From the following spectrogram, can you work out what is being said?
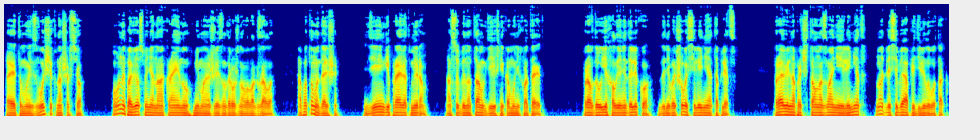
Поэтому извозчик наше все. Он и повез меня на окраину мимо железнодорожного вокзала, а потом и дальше. Деньги правят миром, особенно там, где их никому не хватает. Правда, уехал я недалеко, до небольшого селения Топлец. Правильно прочитал название или нет, но для себя определил его так.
